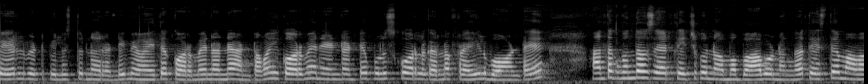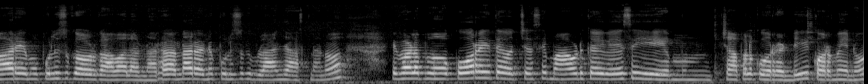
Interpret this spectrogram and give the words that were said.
పేర్లు పెట్టి పిలుస్తున్నారండి. మేమైతే కొరమేననే అంటాం. ఈ కొరమేన్ ఏంటంటే పులుసు కూరల కన్నా ఫ్రైలు బాగుంటాయి. అంతకుముందు ఒకసారి తెచ్చుకున్నాం. మా బాబు ఉండగా తెస్తే మా వారేమో పులుసు కూర కావాలన్నారు. అన్నారని పులుసుకి ప్లాన్ చేస్తున్నాను. ఇవాళ కూర అయితే వచ్చేసి మామిడికాయ వేసి చేపల కూర అండి కొరమేను.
